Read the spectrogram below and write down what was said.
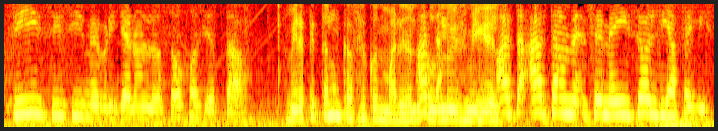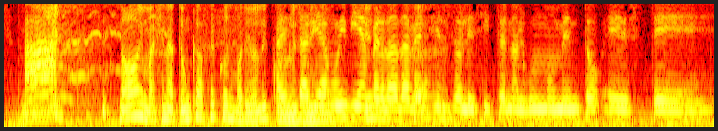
Sí, sí, sí, me brillaron los ojos y hasta... Mira, ¿qué tal un café con Mariel y con Luis Miguel? Hasta, hasta me- se me hizo el día feliz. Ah, No, imagínate un café con Mariel y con Luis estaría Miguel. muy bien, ¿Qué ¿verdad? A ver si el solecito en algún momento, este...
